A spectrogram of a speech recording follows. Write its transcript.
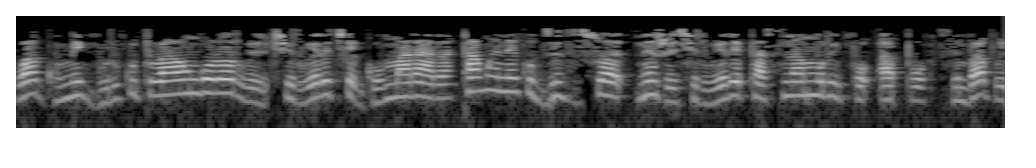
wagumi guru kuti vaongororwe chirwere chegomarara pamwe nekudzidziswa nezvechirwere pasina muripo apo. Zimbabwe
